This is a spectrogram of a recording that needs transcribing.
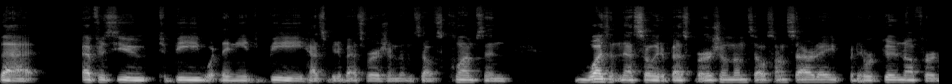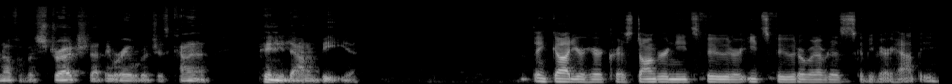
that FSU to be what they need to be has to be the best version of themselves. Clemson wasn't necessarily the best version of themselves on Saturday, but they were good enough for enough of a stretch that they were able to just kind of pin you down and beat you. Thank God you're here, Chris. Donger needs food or eats food or whatever it is. It's going to be very happy.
